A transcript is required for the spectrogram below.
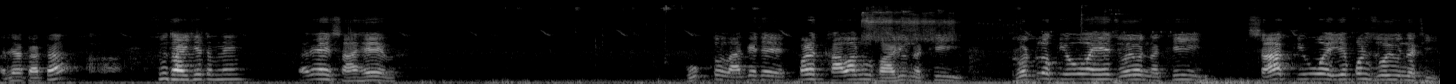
અલ્યા કાકા શું થાય છે તમને? અરે સાહેબ ભૂખ તો લાગે છે પણ ખાવાનું ભાડ્યું નથી. રોટલો કેવો હોય એ જોયો નથી શાક કેવું હોય એ પણ જોયું નથી.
